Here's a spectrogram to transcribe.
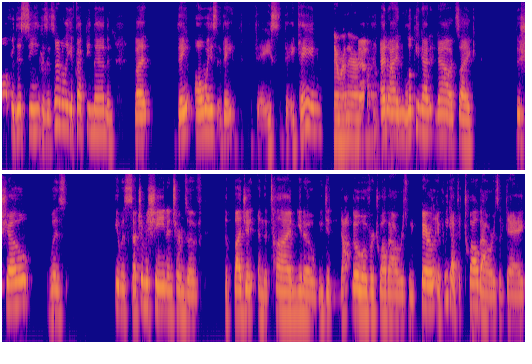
all for this scene? Because it's not really affecting them. And but they always they they they came. They were there. and I'm looking at it now it's like the show was it was such a machine in terms of the budget and the time. You know we did not go over 12 hours. We barely if we got to 12 hours a day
